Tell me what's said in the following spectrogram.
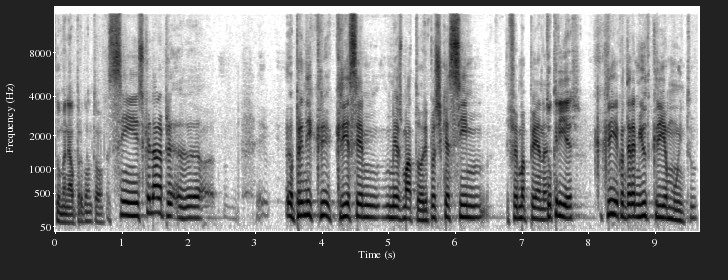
Que o Manel perguntou. Sim, se calhar eh, eu aprendi que queria ser mesmo ator e depois esqueci-me, foi uma pena. Tu querias? Que queria, quando era miúdo, queria muito.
